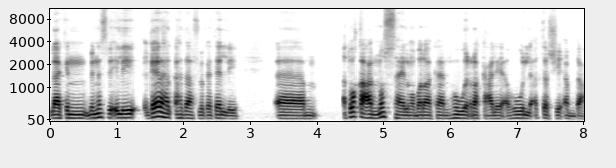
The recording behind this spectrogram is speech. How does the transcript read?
لكن بالنسبة لي غير أهداف لوكاتيلي أتوقع نص هاي المباراة كان هو الرك عليه أو هو اللي أكثر شيء أبدع.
